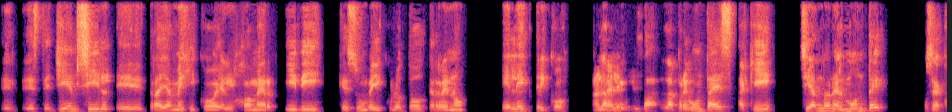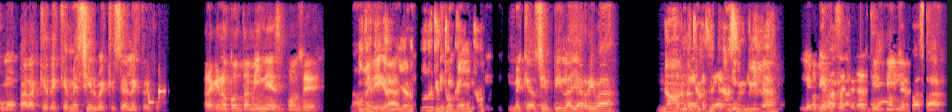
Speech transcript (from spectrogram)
eh, este GMC eh, trae a México el Homer EV, que es un vehículo todoterreno eléctrico. La pregunta, la pregunta es aquí, si ando en el monte, o sea, como para que de qué me sirve que sea eléctrico. Para que no contamines, Ponce. No me diga mayor que toca Me quedo sin pila allá arriba. No, no, te vas a quedar sin pila. no te vas a quedar sin pila. ¿Qué pasa?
